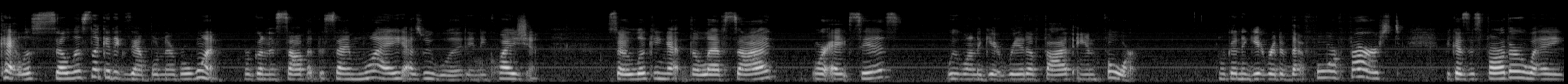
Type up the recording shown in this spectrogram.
Okay, let's, so let's look at example number one. We're going to solve it the same way as we would an equation. So looking at the left side, where x is, we want to get rid of 5 and 4. We're going to get rid of that 4 first because it's farther away,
